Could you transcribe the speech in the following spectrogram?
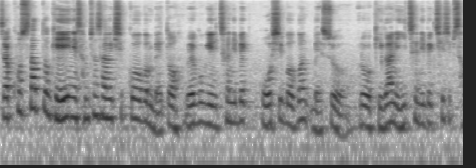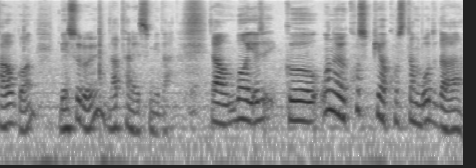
자 코스닥도 개인이 3,419억원 매도 외국인이 1,250억원 매수 그리고 기관이 2,274억원 매수를 나타냈습니다. 자뭐 오늘 코스피와 코스닥 모두 다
